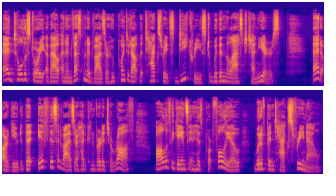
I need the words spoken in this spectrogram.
Ed told a story about an investment advisor who pointed out that tax rates decreased within the last 10 years. Ed argued that if this advisor had converted to Roth, all of the gains in his portfolio would have been tax free now.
